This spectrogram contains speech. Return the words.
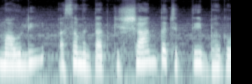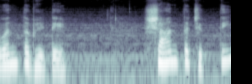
माऊली असं म्हणतात की शांत चित्ती भगवंत भेटे. शांत चित्ती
